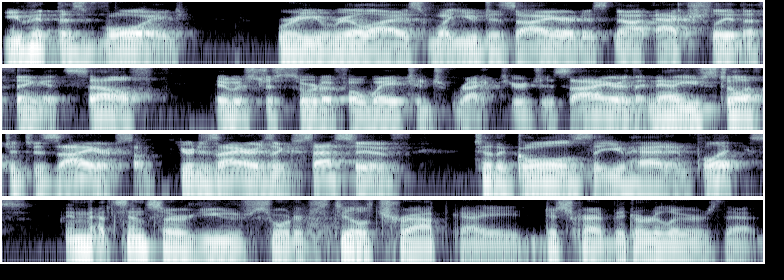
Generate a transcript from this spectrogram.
you hit this void where you realize what you desired is not actually the thing itself. It was just sort of a way to direct your desire that now you still have to desire something. Your desire is excessive to the goals that you had in place. In that sense, are you sort of still trapped? I described it earlier as that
